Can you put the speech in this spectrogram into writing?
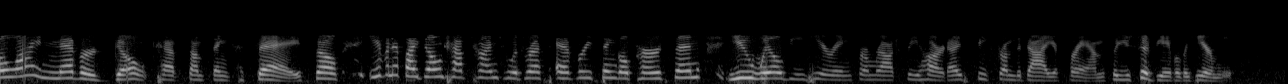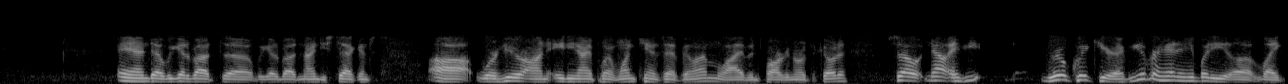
Oh, I never don't have something to say. So even if I don't have time to address every single person, you will be hearing from Roxy Heart. I speak from the diaphragm, so you should be able to hear me. And uh, we got about uh, we got about 90 seconds. Uh, we're here on 89.1 Ken's FM live in Fargo, North Dakota. So now, have you, real quick here, have you ever had anybody uh, like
